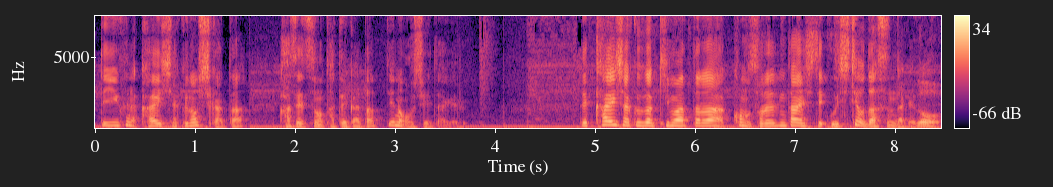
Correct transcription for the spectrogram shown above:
っていうふうな解釈の仕方仮説の立て方っていうのを教えてあげる。で解釈が決まったら今度それに対して打ち手を出すんだけど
